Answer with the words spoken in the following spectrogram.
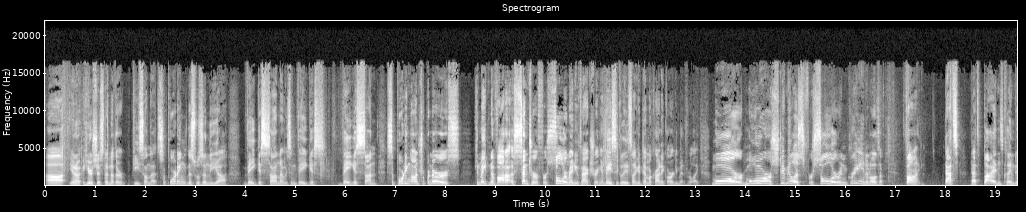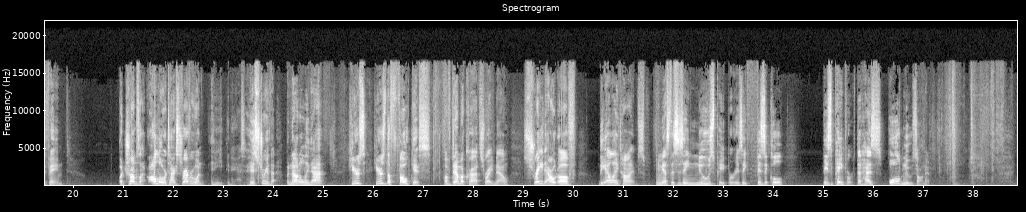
Uh, you know, here's just another piece on that. Supporting this was in the uh, Vegas Sun. I was in Vegas. Vegas Sun supporting entrepreneurs can make Nevada a center for solar manufacturing. And basically, it's like a democratic argument for like more, more stimulus for solar and green and all that stuff. Fine. That's that's Biden's claim to fame. But Trump's like, I'll lower taxes for everyone. And he, and he has a history of that. But not only that, here's here's the focus of Democrats right now, straight out of the LA Times. And yes, this is a newspaper, is a physical piece of paper that has old news on it.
